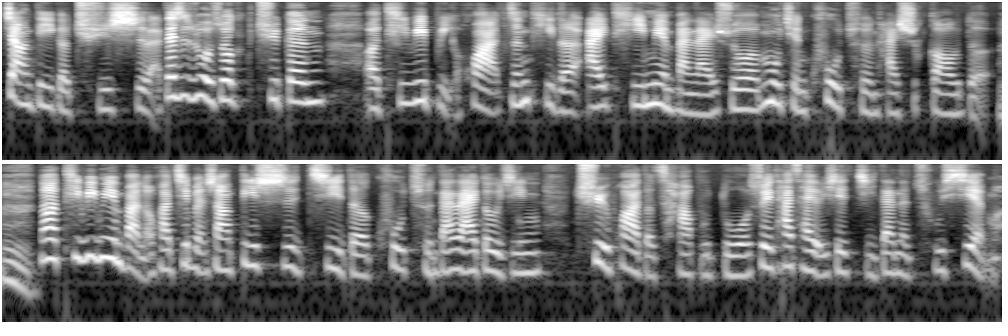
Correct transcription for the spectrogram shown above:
降低一个趋势了。但是如果说去跟呃 TV 比的话，整体的 IT 面板来说，目前库存还是高的。嗯，那 TV 面板的话，基本上第四季的库存大概都已经去化的差不多，所以它才有一些急单的出现嘛。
